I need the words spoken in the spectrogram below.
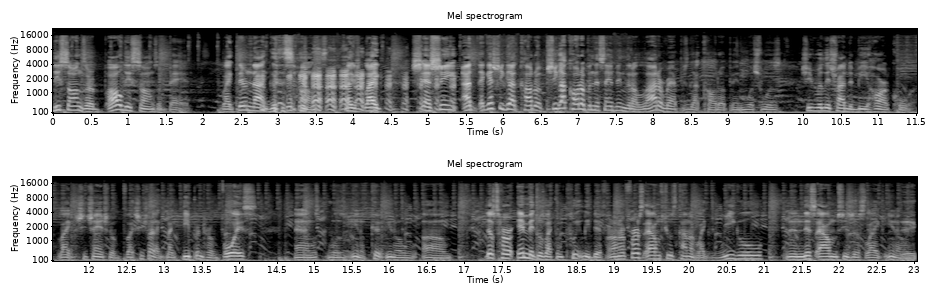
these songs are all these songs are bad. Like they're not good songs. like like and she I, I guess she got caught up she got caught up in the same thing that a lot of rappers got caught up in, which was she really tried to be hardcore. Like she changed her like she tried to like deepen her voice and was, was you know co- you know um just her image was like completely different. On her first album she was kind of like regal and then this album she's just like, you know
